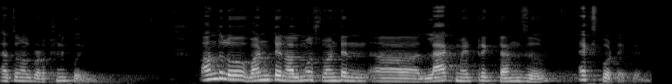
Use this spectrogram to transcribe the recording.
ethanol ప్రొడక్షన్కి పోయింది. అందులో one ten almost one ten lakh metric tons export అయిపోయింది.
